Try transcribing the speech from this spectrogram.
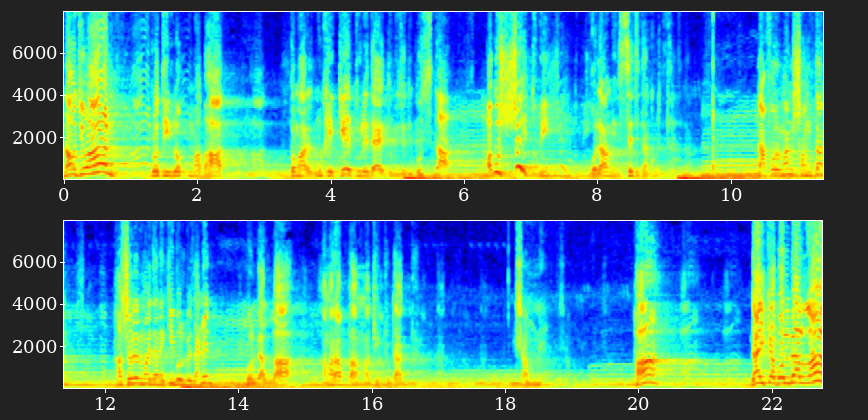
নওজোয়ান, প্রতি লোকমা ভাত। তোমার মুখে কে তুলে দেয় তুমি যদি বুঝতা? অবশ্যই তুমি গোলামির সেজদা করতে। নাফরমান সন্তান হাসরের ময়দানে কি বলবে জানেন? বলবে, আল্লাহ, আমার আব্বা আম্মাকে একটু ডাক দে। সামনে। হ্যাঁ? ডাইকা বলবে আল্লাহ।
